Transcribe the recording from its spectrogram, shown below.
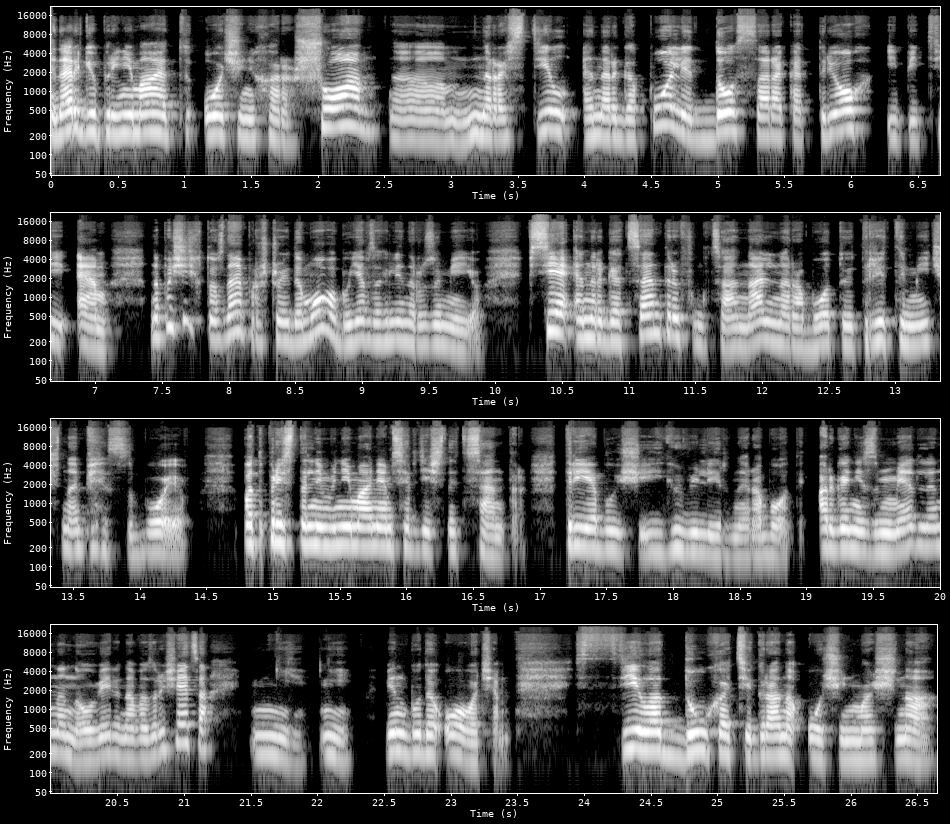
Энергию принимает очень хорошо, эм, наростил енергополі до 43,5 М. Напишіть, хто знає, про що йде мова, бо я взагалі не розумію. Все энергоцентры функционально работают ритмично, без сбоев. Под пристальным вниманием сердечный центр, требующий ювелирной работы. Организм медленно, но уверенно возвращается. Ні, ні, він буде овочем. Сила духа Тіграна очень мощна.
